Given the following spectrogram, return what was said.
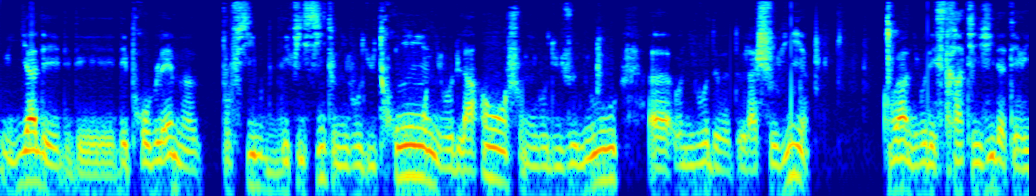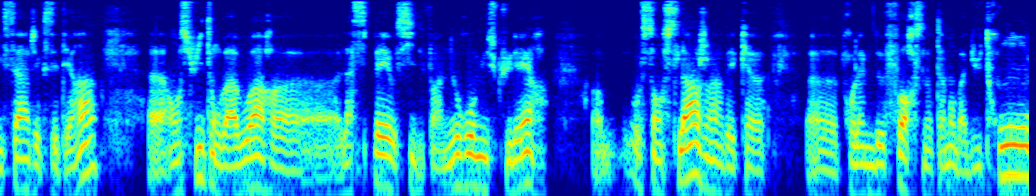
il y a des, des, des problèmes possible déficit au niveau du tronc, au niveau de la hanche, au niveau du genou, euh, au niveau de, la cheville, au niveau des stratégies d'atterrissage, etc. Euh, ensuite, on va avoir euh, l'aspect aussi enfin, neuromusculaire au sens large, hein, avec problème de force, notamment bah, du tronc,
